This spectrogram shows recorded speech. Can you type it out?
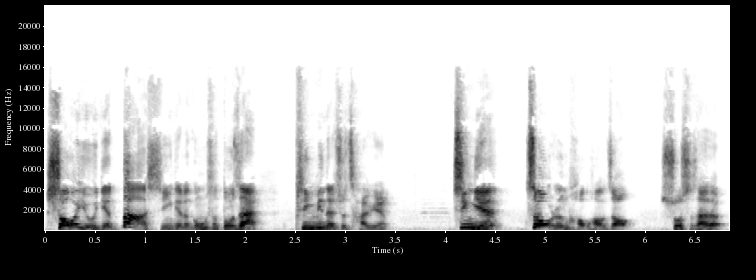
稍微有一点大型一点的公司都在拼命的去裁员。今年招人好不好招？说实在的，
